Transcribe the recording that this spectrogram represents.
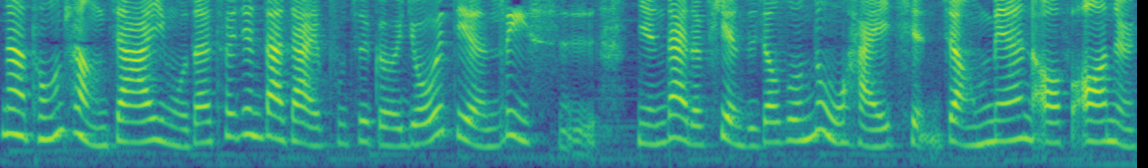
那同场加映，我再推荐大家一部这个有一点历史年代的片子，叫做《怒海潜将》（Man of Honor）。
